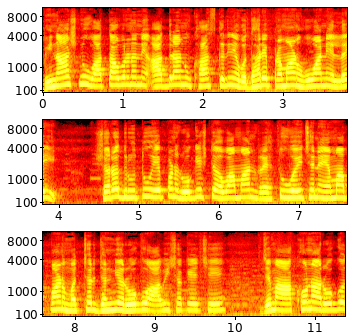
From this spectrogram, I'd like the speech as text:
ભીનાશનું વાતાવરણ અને આદ્રાનું ખાસ કરીને વધારે પ્રમાણ હોવાને લઈ શરદ ઋતુ એ પણ રોગિષ્ટ હવામાન રહેતું હોય છે ને એમાં પણ મચ્છરજન્ય રોગો આવી શકે છે. જેમાં આંખોના રોગો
